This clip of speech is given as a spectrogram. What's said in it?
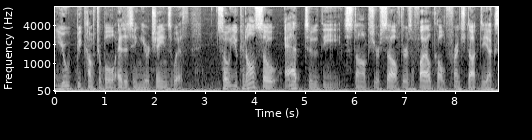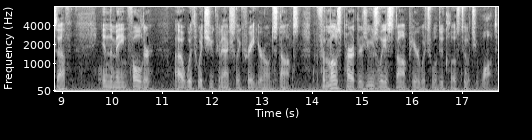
you'd be comfortable editing your chains with. So you can also add to the stomps yourself. There's a file called french.dxf in the main folder uh, with which you can actually create your own stomps. But for the most part, there's usually a stomp here which will do close to what you want.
